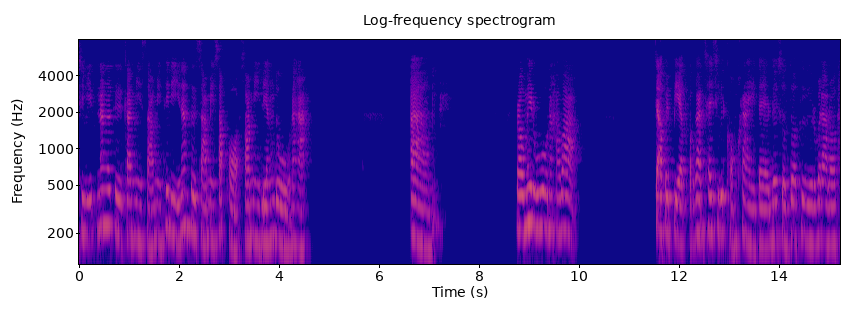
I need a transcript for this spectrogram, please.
ชีวิตนั่นก็คือการมีสามีที่ดีนั่นคือสามีซัพพอร์ตสามีเลี้ยงดูนะคะอ่าเราไม่รู้นะคะว่า จะเอาไปเปรียบกับการใช้ชีวิตของใคร แต่โดยส่วนตัวคือเวลาเราท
